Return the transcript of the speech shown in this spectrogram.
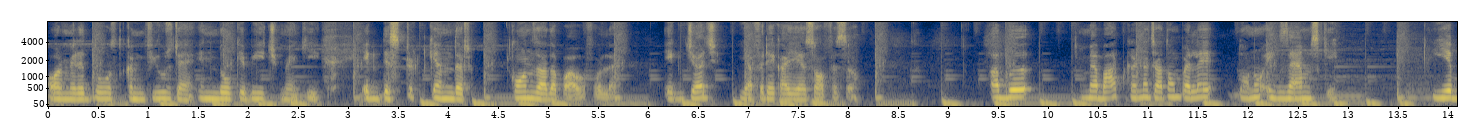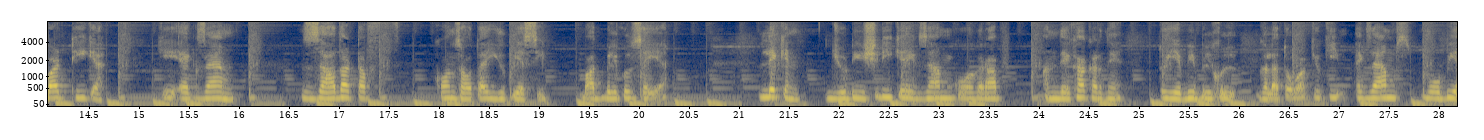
और मेरे दोस्त कंफ्यूज हैं इन दो के बीच में कि एक डिस्ट्रिक्ट के अंदर कौन ज़्यादा पावरफुल है? एक जज या फिर एक आई ऑफिसर अब मैं बात करना चाहता हूँ पहले दोनों एग्ज़ाम्स की। ये बात ठीक है कि एग्ज़ाम ज़्यादा टफ कौन सा होता है? यूपीएससी बात बिल्कुल सही है। लेकिन जुडिशरी के एग्ज़ाम को अगर आप अनदेखा कर दें तो ये भी बिल्कुल गलत होगा, क्योंकि एग्ज़ाम्स वो भी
